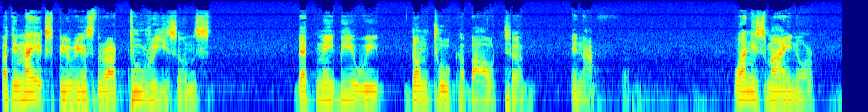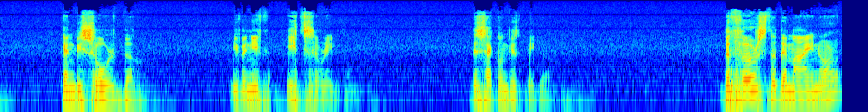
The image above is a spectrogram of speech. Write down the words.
But in my experience, there are two reasons that maybe we don't talk about uh, enough. One is minor, can be solved, even if it's a reason. The second is bigger. The first, the minor,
